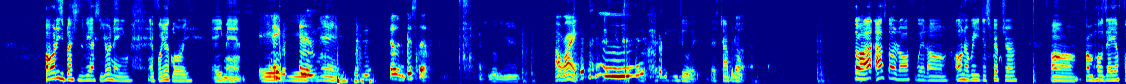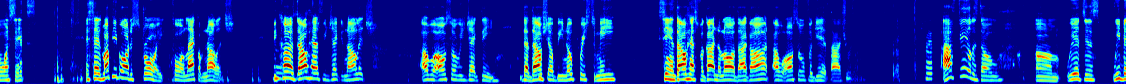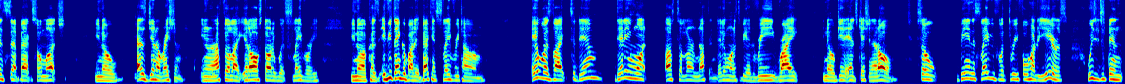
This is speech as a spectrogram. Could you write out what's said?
All these blessings we ask in your name and for your glory. Amen. Amen. Amen. That was good stuff. Absolutely, man. All right. Let's get into it. Let's chop it up. So I, I started off with um I want to read the scripture um from Hosea 4 and 6. It says, My people are destroyed for a lack of knowledge. Because thou hast rejected knowledge, I will also reject thee, that thou shalt be no priest to me. Seeing thou hast forgotten the law of thy God, I will also forget thy children. I feel as though um we're just we've been set back so much, you know, as a generation. You know, I feel like it all started with slavery you know, because if you think about it, back in slavery time, it was like to them, they didn't want us to learn nothing. They didn't want us to be able to read, write, you know, get an education at all. So being in slavery for three, four hundred years, we've just been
